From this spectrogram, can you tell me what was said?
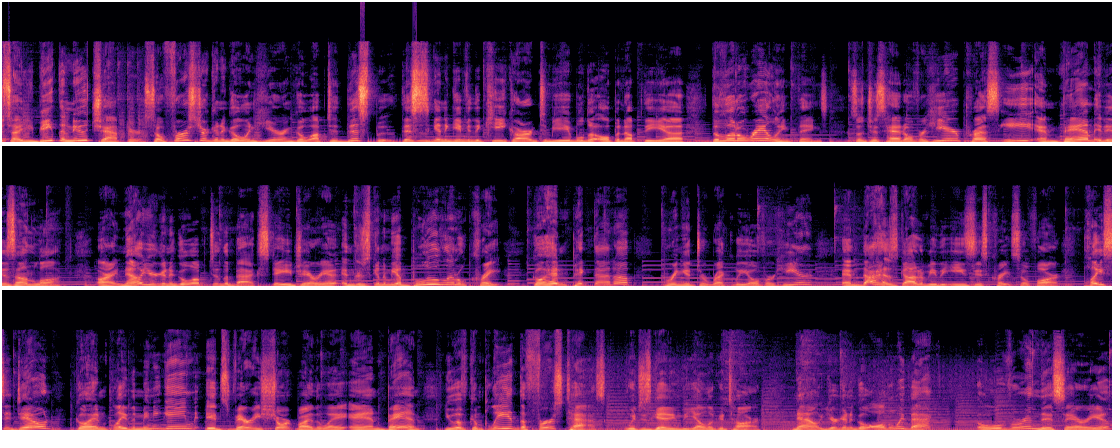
here's how you beat the new chapter. So first you're gonna go in here and go up to this booth. This is gonna give you the key card to be able to open up the uh, the little railing things. So just head over here, press E, and bam, it is unlocked. All right, now you're gonna go up to the backstage area and there's gonna be a blue little crate. Go ahead and pick that up, bring it directly over here, and that has got to be the easiest crate so far. Place it down, go ahead and play the mini game. It's very short, by the way, and bam, you have completed the first task, which is getting the yellow guitar. Now, you're going to go all the way back over in this area,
